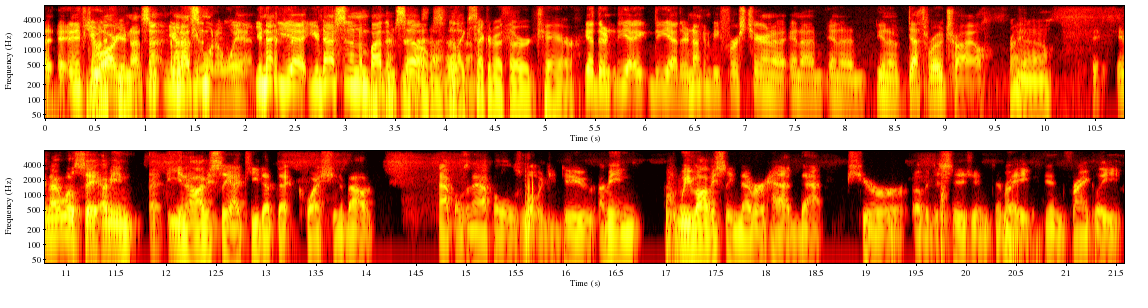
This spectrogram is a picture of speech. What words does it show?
And if you not are, if you, are not, not, you're not, sending, you want to win. You're not, yeah, you're not sending them by themselves. they're like second or third chair. Yeah, they're yeah, yeah, they're not going to be first chair in a in a in a you know death row trial. Right. You know? And I will say, I mean, uh, you know, obviously, I teed up that question about apples and apples. What would you do? I mean, we've obviously never had that pure of a decision to right. make, and frankly,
